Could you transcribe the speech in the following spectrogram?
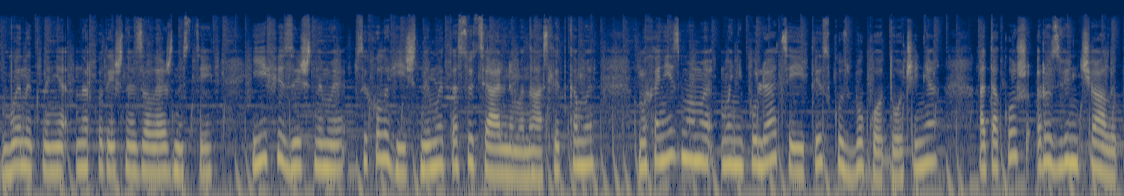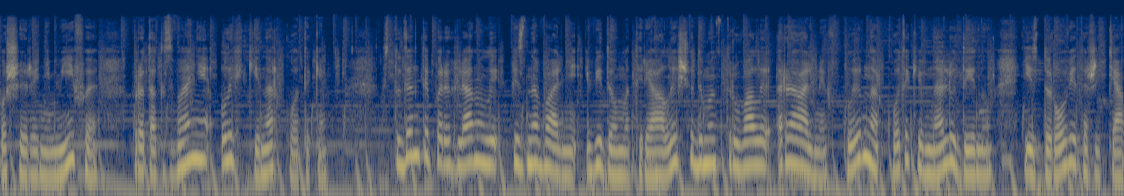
виникнення наркотичної залежності, її фізичними, психологічними та соціальними наслідками, механізмами маніпуляції і тиску з боку оточення, а також розвінчали поширені міфи про так звані легкі наркотики. Студенти переглянули пізнавальні відеоматеріали, що демонстрували реальний вплив наркотиків на людину, її здоров'я та життя.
